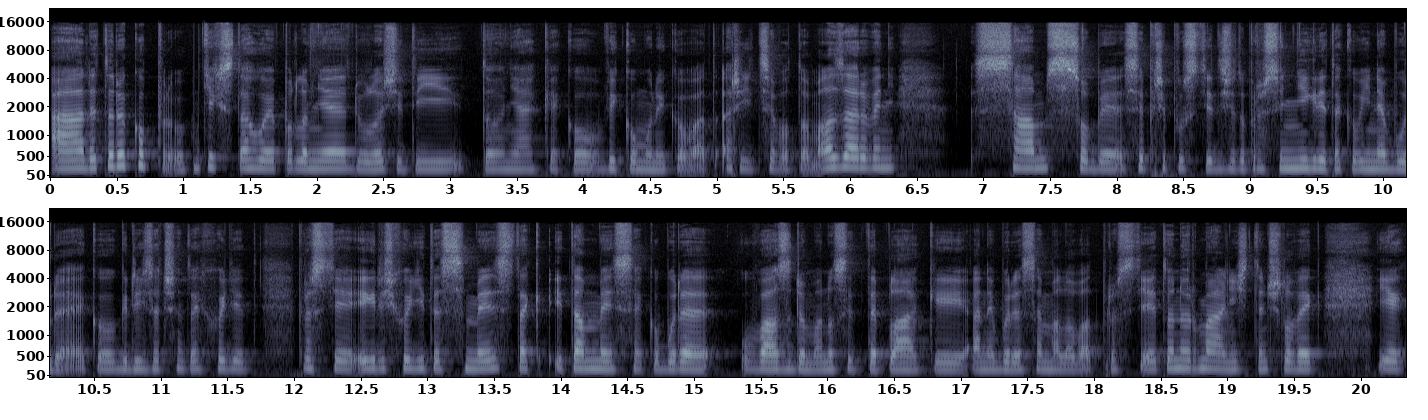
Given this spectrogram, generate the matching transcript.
a jde to do kopru. U těch vztahů je podle mě důležitý to nějak jako vykomunikovat a říct si o tom, ale zároveň sám sobě si připustit, že to prostě nikdy takový nebude. Jako když začnete chodit, prostě i když chodíte s mis, tak i ta mis jako bude u vás doma nosit tepláky a nebude se malovat. Prostě je to normální, že ten člověk je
